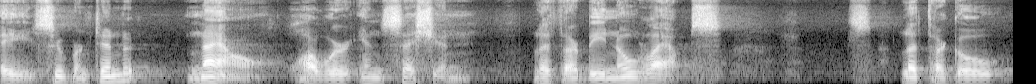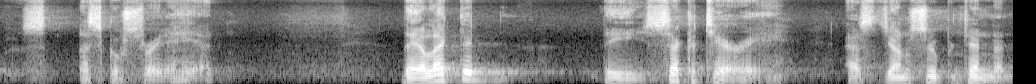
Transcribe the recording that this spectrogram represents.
a superintendent now while we're in session. Let there be no lapse. Let there go, let's go straight ahead. They elected the secretary as general superintendent,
